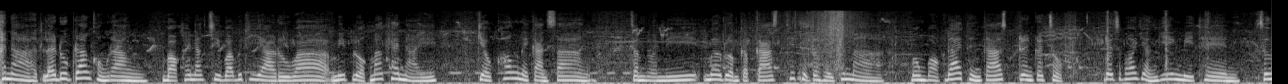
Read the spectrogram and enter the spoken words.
ขนาดและรูปร่างของรัง บอกให้นักชีววิทยารู้ว่ามีปลวกมากแค่ไหน เกี่ยวข้องในการสร้างจำนวนนี้เมื่อรวมกับก๊าซที่ถูกระเหยขึ้นมา บ่งบอกได้ถึงก๊าซเรือนกระจก โดยเฉพาะอย่างยิ่งมีเทน ซึ่ง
